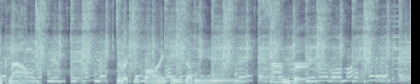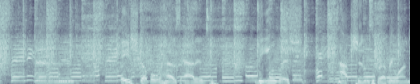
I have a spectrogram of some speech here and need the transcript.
The Clown. Directed by A.W. Sandberg. H Double has added the English captions for everyone.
